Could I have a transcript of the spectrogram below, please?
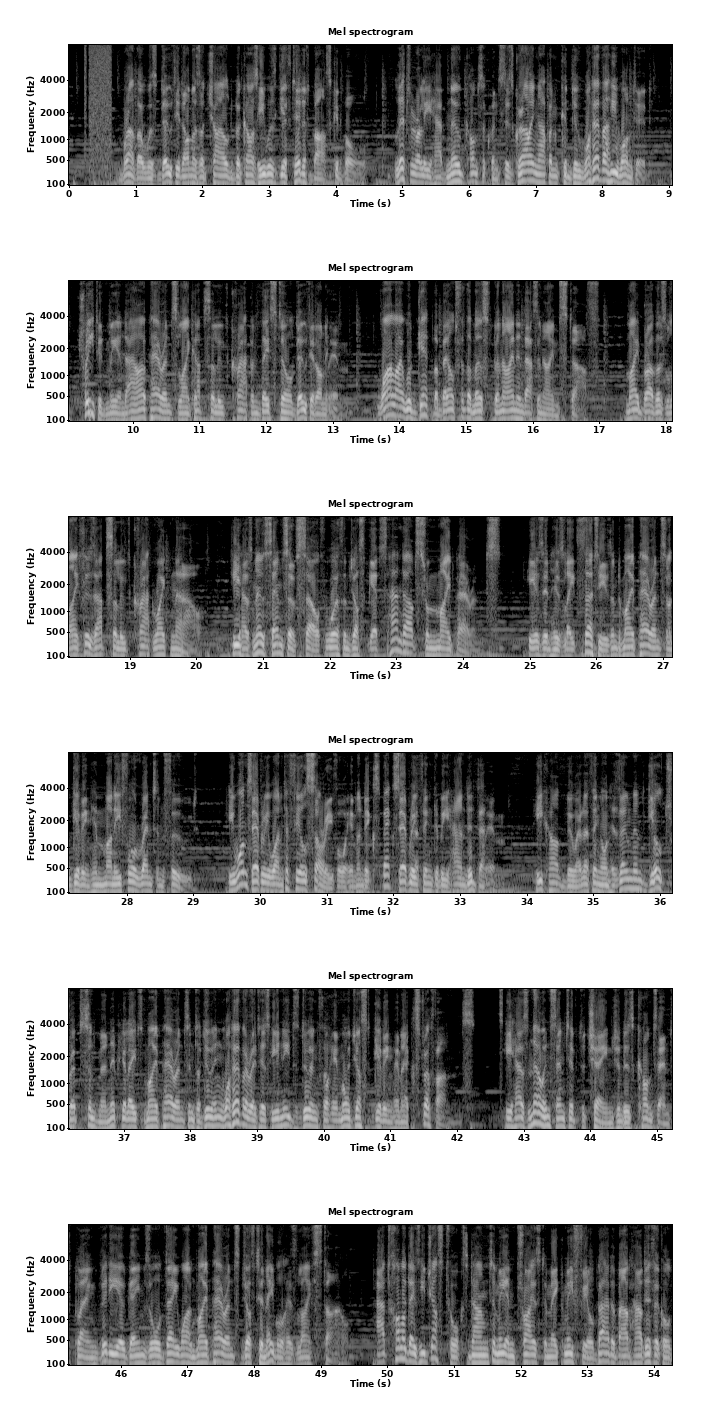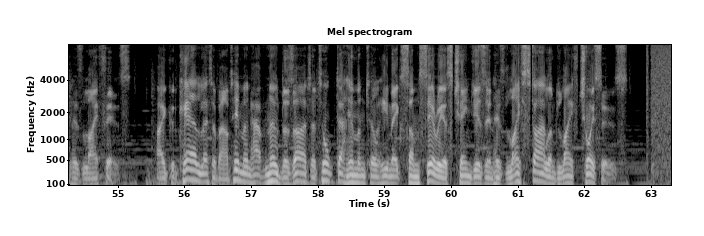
Brother was doted on as a child because he was gifted at basketball. Literally had no consequences growing up and could do whatever he wanted. Treated me and our parents like absolute crap and they still doted on him. While I would get the belt for the most benign and asinine stuff. My brother's life is absolute crap right now. He has no sense of self-worth and just gets handouts from my parents. He is in his late 30s and my parents are giving him money for rent and food. He wants everyone to feel sorry for him and expects everything to be handed to him. He can't do anything on his own and guilt trips and manipulates my parents into doing whatever it is he needs doing for him or just giving him extra funds. He has no incentive to change and is content playing video games all day while my parents just enable his lifestyle. At holidays he just talks down to me and tries to make me feel bad about how difficult his life is. I could care less about him and have no desire to talk to him until he makes some serious changes in his lifestyle and life choices.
